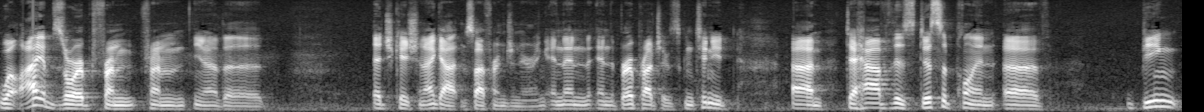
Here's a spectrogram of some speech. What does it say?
well, I absorbed from, from, you know, the education I got in software engineering, and then, and the Bro Project has continued um, to have this discipline of being,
